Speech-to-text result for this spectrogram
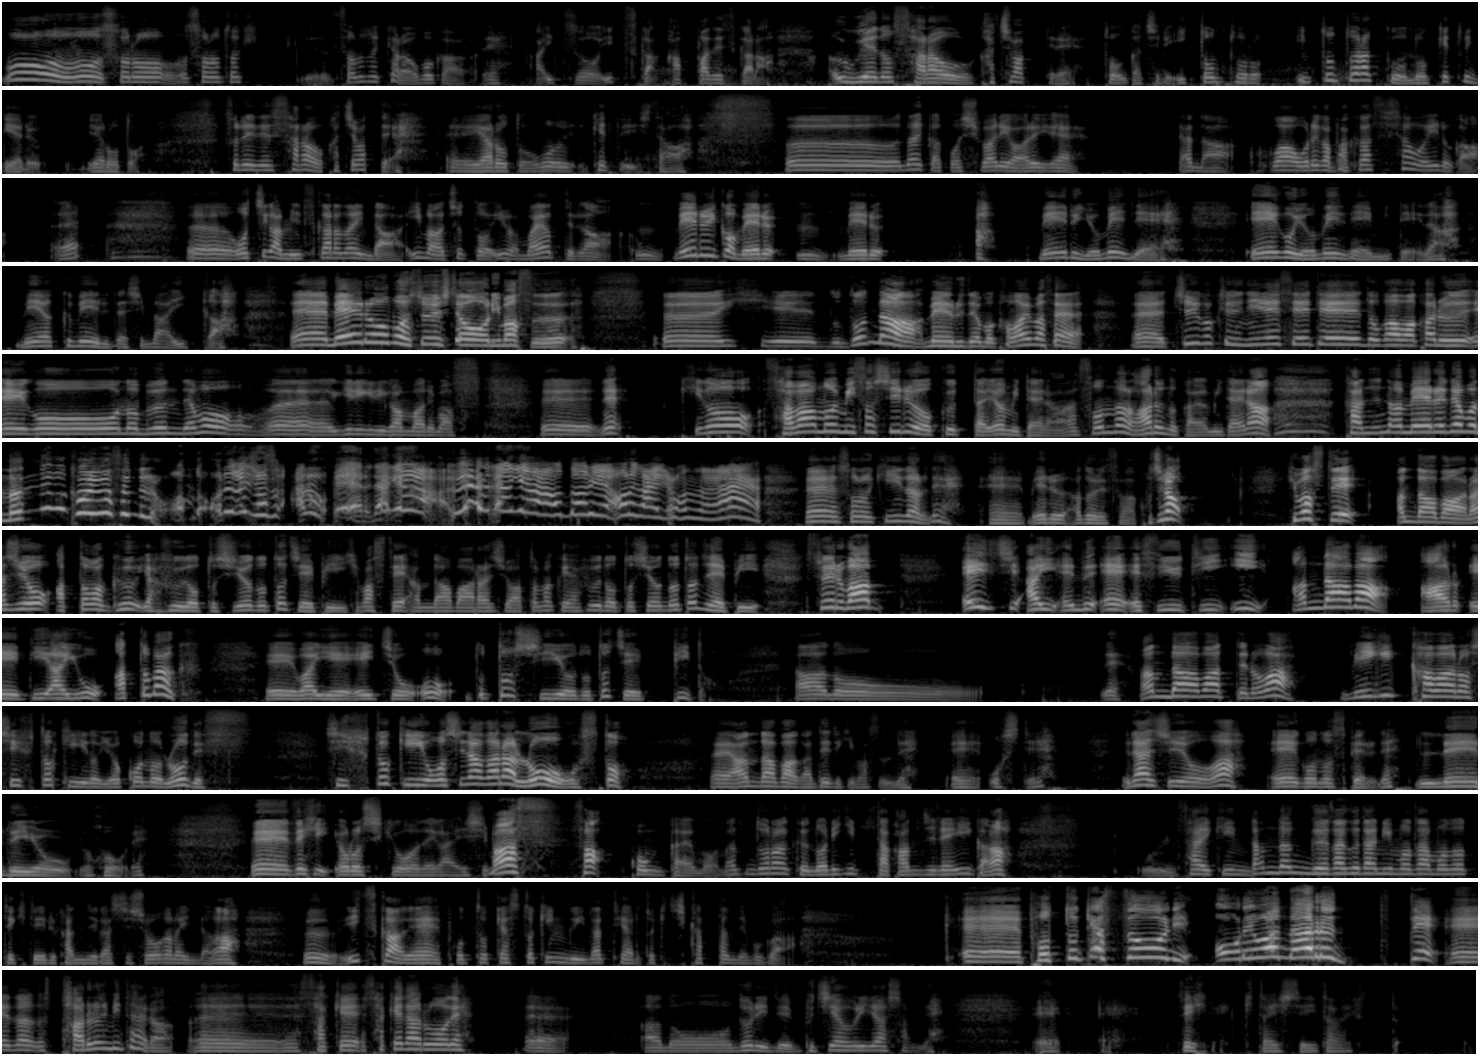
もう、もう、その、その時、その時から僕はね、あいつをいつかカッパですから、上の皿をかち割ってね、トンカチで1トントロ、1トントラックを乗っけといてやる、やろうと。それで皿をかち割って、えー、やろうと思う決意した。うーん、なんかこう縛りが悪いね。なんだ、ここは俺が爆発した方がいいのか？え？うん、オチが見つからないんだ。今ちょっと、今迷ってるな。うん、メール行こう、メール。うん、メール。あ、メール読めねえ。英語読めねえ、みたいな。迷惑メールだし、まあいいか。えー、メールを募集しております。えー、えー、どんなメールでも構いません。えー、中学生2年生程度がわかる英語の文でも、えー、ギリギリ頑張ります。えー、ね、昨日、サバの味噌汁を食ったよ、みたいな、そんなのあるのかよ、みたいな。感じのメールでも何でも構いませんので、本当お願いします。あの、メールだけはメールだけは本当にお願いします。えー、その気になるね、えー、メールアドレスはこちら。ひまステアンダーバーラジオアットマークヤフー .co.jp ひまステアンダーバーラジオアットマークヤフー .co.jp スペルは HIMASUTE アンダーバー RADIO アットマーク YAHOO.co.jp と。あのー、ね、アンダーバーってのは、右側のシフトキーの横のロです。シフトキーを押しながらロを押すと、えー、アンダーバーが出てきますんで、えー、押してね。ラジオは英語のスペルね。レディオの方ね。えー、ぜひよろしくお願いします。さあ、今回もなんとなく乗り切った感じでいいかな。うん最近だんだんグダグダにまだ戻ってきている感じがしてしょうがないんだが、うん、いつかね、ポッドキャストキングになってやるとき誓ったんで僕は。えー、ポッドキャスト王に俺はなるって、えー、なんか、樽みたいな、えー、酒、酒樽をね、えー、あのー、ドリでぶち破り出したんで、えー、えー、ぜひね、期待していただくと、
